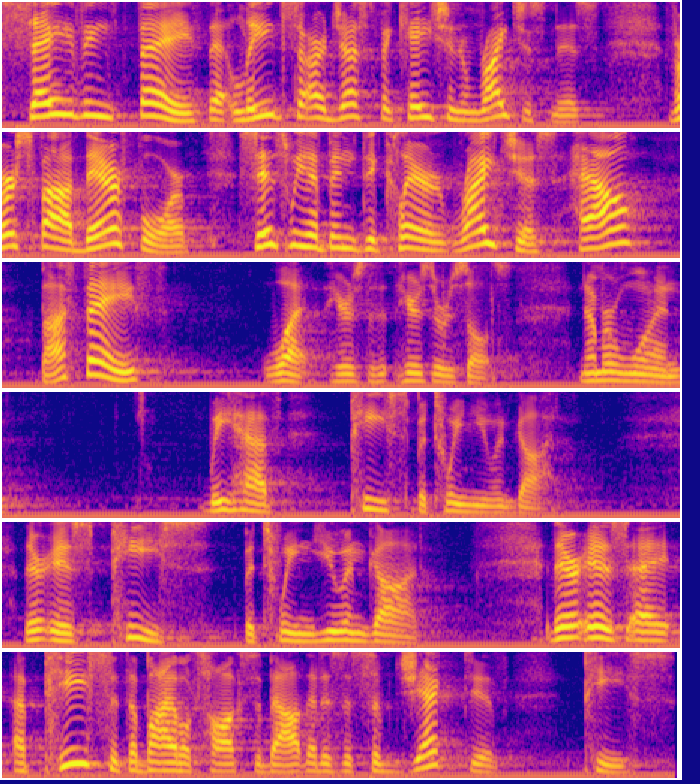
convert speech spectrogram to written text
saving faith that leads to our justification and righteousness. Verse 5 Therefore, since we have been declared righteous, how? By faith what? Here's the, here's the results. Number one, we have peace between you and God. There is peace between you and God. There is a, a peace that the Bible talks about that is a subjective peace.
